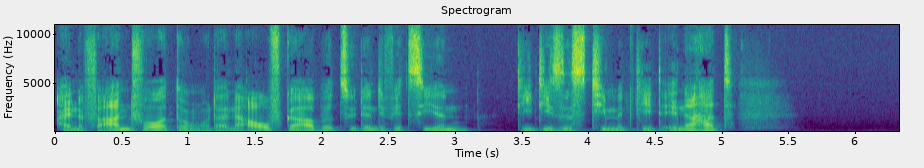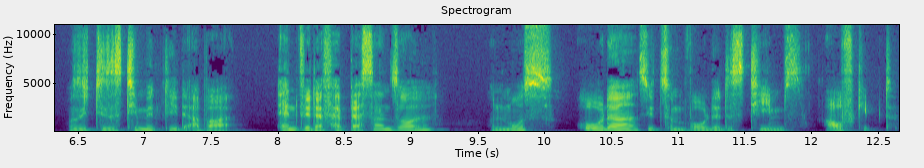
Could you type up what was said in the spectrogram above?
eine Verantwortung oder eine Aufgabe zu identifizieren, die dieses Teammitglied innehat, wo sich dieses Teammitglied aber entweder verbessern soll und muss oder sie zum Wohle des Teams aufgibt.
